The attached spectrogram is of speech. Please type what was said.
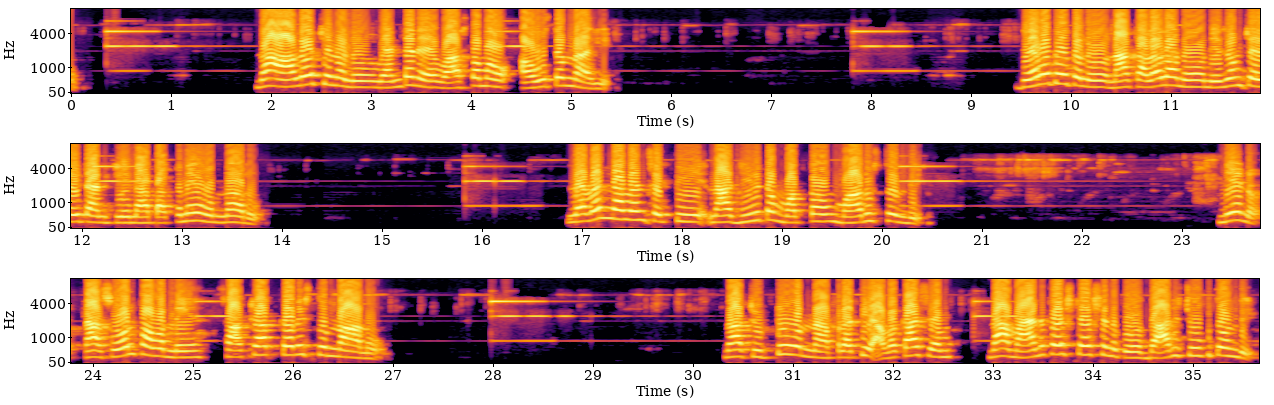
నా ఆలోచనలు వెంటనే వాస్తవం అవుతున్నాయి. దేవదూతలు నా కళలను నిజం చేయటానికి నా పక్కనే ఉన్నారు. లెవెన్ లెవెన్ శక్తి నా జీవితం మొత్తం మారుస్తుంది. నేను నా సోల్ పవర్ని సాక్షాత్కరిస్తున్నాను. నా చుట్టూ ఉన్న ప్రతి అవకాశం నా మేనిఫెస్టేషన్కు దారి చూపుతుంది.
